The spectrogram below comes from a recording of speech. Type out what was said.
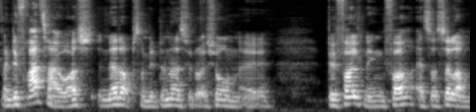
Men det fratager jo også, netop som i den her situation, øh, befolkningen for, altså selvom,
